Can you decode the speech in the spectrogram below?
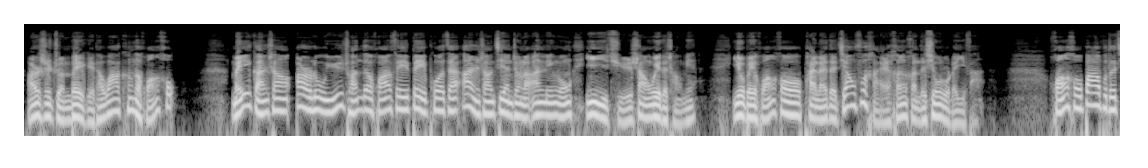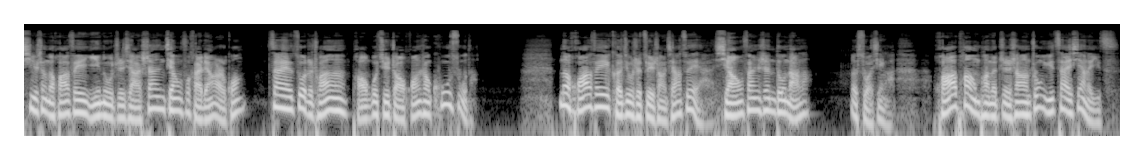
而是准备给他挖坑的皇后。没赶上二路渔船的华妃，被迫在岸上见证了安陵容一曲上位的场面，又被皇后派来的江福海狠狠地羞辱了一番。皇后巴不得气盛的华妃一怒之下扇江福海两耳光，再坐着船跑过去找皇上哭诉呢。那华妃可就是罪上加罪啊，想翻身都难了。呃，所幸啊，华胖胖的智商终于再现了一次，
